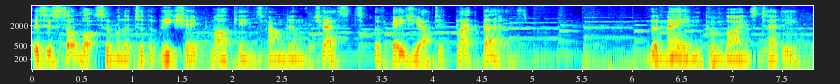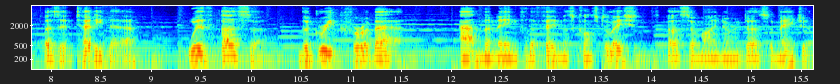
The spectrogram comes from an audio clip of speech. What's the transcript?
This is somewhat similar to the V shaped markings found on the chests of Asiatic black bears. The name combines teddy, as in teddy bear, with Ursa, the Greek for a bear, and the name for the famous constellations Ursa Minor and Ursa Major.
